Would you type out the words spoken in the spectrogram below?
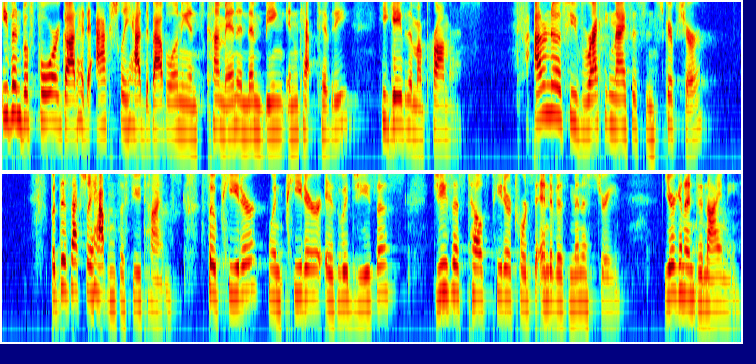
even before God had actually had the Babylonians come in and them being in captivity, he gave them a promise. I don't know if you've recognized this in scripture, but this actually happens a few times. So, Peter, when Peter is with Jesus, Jesus tells Peter towards the end of his ministry, You're going to deny me.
